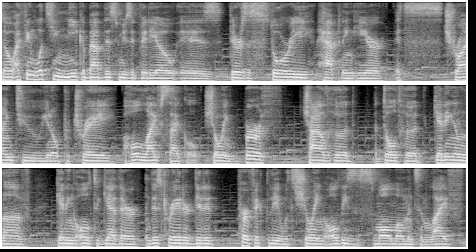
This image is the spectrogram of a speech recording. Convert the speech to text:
So I think what's unique about this music video is there's a story happening here. It's trying to, you know, portray a whole life cycle, showing birth, childhood, adulthood, getting in love, getting all together. And this creator did it perfectly with showing all these small moments in life.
